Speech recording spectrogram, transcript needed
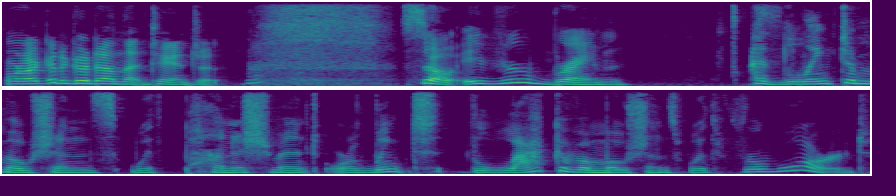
We're not going to go down that tangent. So, if your brain has linked emotions with punishment or linked the lack of emotions with reward,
